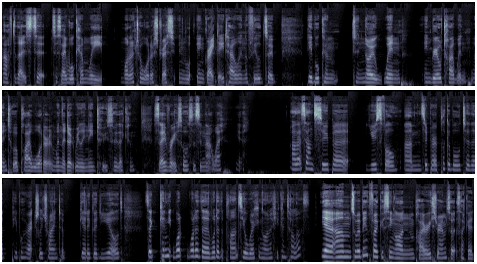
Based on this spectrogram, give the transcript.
after that is to, to say, well, can we monitor water stress in in great detail in the field? So people can to know when in real time when when to apply water and when they don't really need to, so they can save resources in that way. Yeah. Oh, that sounds super useful, um, super applicable to the people who are actually trying to get a good yield. So, can you what what are the what are the plants you're working on? If you can tell us. Yeah, um, so we've been focusing on pyrethrum, so it's like a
